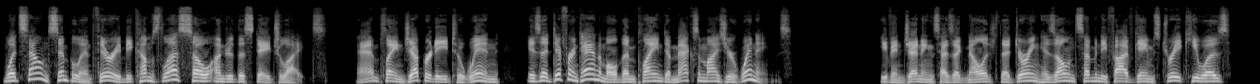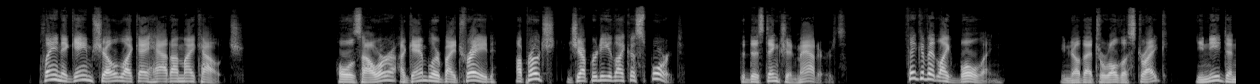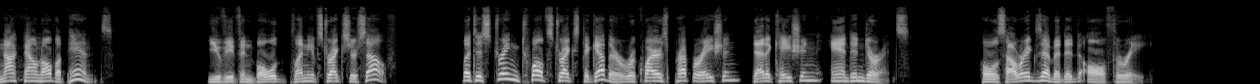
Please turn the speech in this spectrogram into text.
What sounds simple in theory becomes less so under the stage lights, and playing Jeopardy to win is a different animal than playing to maximize your winnings. Even Jennings has acknowledged that during his own 75 game streak, he was playing a game show like I had on my couch. Holzhauer, a gambler by trade, approached Jeopardy like a sport. The distinction matters. Think of it like bowling. You know that to roll a strike, you need to knock down all the pins. You've even bowled plenty of strikes yourself. But to string 12 strikes together requires preparation, dedication, and endurance. Holzhauer exhibited all three.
